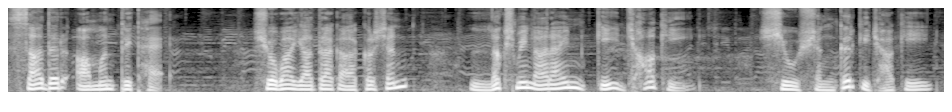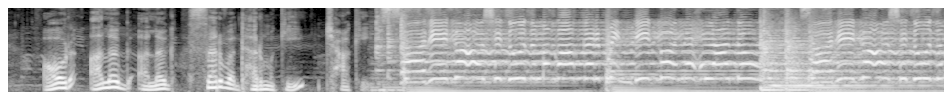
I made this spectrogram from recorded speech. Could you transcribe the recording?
सादर आमंत्रित है। शोभा यात्रा का आकर्षण लक्ष्मी नारायण की झांकी शिव शंकर की झांकी और अलग अलग सर्वधर्म की झांकी। सारे गाँव से दूध मंगाकर पिंडी को नहला दो। सारे गाँव से दूध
